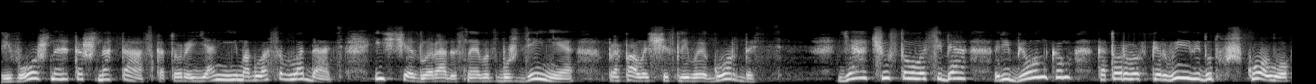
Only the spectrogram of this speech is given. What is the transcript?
Тревожная тошнота, с которой я не могла совладать. Исчезло радостное возбуждение, пропала счастливая гордость. Я чувствовала себя ребенком, которого впервые ведут в школу,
